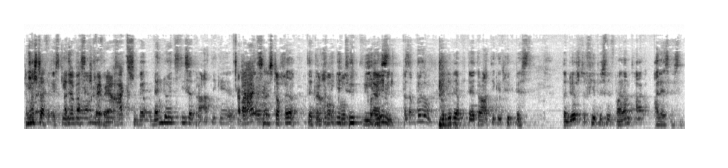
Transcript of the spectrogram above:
du hast doch, es geht also, was wäre, Haxen. Wenn, wenn du jetzt dieser drahtige, Aber Haxen ist doch- auf, der drahtige Typ wärst, pass auf, pass auf, wenn du der, der drahtige Typ bist, dann dürfst du vier bis fünf Mal am Tag alles essen.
